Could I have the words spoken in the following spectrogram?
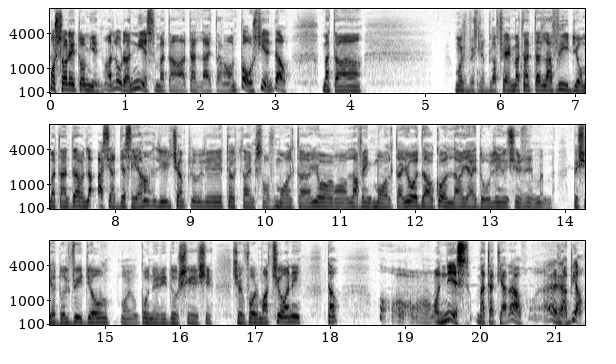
Mhux sorejthom jien. Allura n-nies meta tal-lajt ta' on post jien daw. Meta Mhux biex nibla f'xejn, meta ntella' video, meta ntella' laqqas jgħaddi siegħa li jċemplu li Times of Malta jew Loving Malta jew daw kollha jgħiduli biex jieħdu l-video jkun iridu xi informazzjoni daw. U n-nies meta qed jaraw irrabjaw.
